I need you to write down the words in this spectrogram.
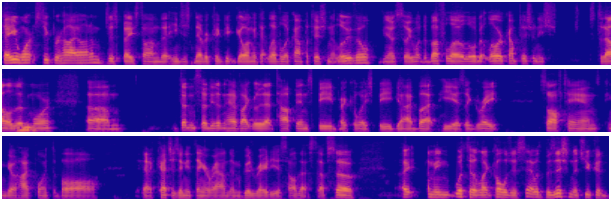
they weren't super high on him just based on that he just never could get going at that level of competition at Louisville. You know, so he went to Buffalo, a little bit lower competition. He stood out a little mm-hmm. bit more. Um, doesn't said he didn't have like really that top end speed, breakaway speed guy, but he is a great soft hands, can go high point the ball, uh, catches anything around him, good radius, all that stuff. So, I, I mean, with the like Cole just said, with position that you could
